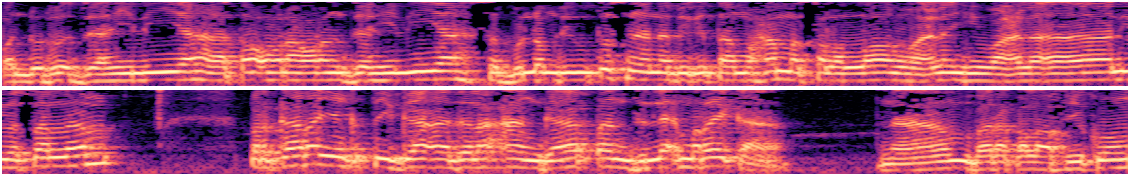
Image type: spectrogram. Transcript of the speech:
Penduduk jahiliyah atau orang-orang jahiliyah sebelum diutusnya Nabi kita Muhammad sallallahu alaihi. Perkara yang ketiga adalah anggapan jelek mereka. Nah, barakallahu fikum.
